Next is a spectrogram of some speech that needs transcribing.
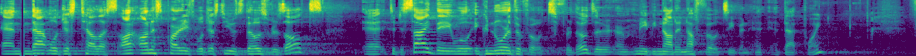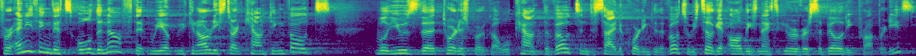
and that will just tell us, honest parties will just use those results uh, to decide. They will ignore the votes for those, or maybe not enough votes even at, at that point. For anything that's old enough that we, we can already start counting votes, we'll use the tortoise protocol. We'll count the votes and decide according to the votes, so we still get all these nice irreversibility properties.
